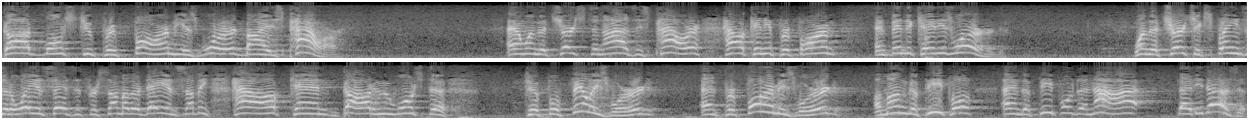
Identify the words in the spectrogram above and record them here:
God wants to perform His Word by His power. And when the church denies His power, how can He perform and vindicate His Word? When the church explains it away and says it's for some other day and something, how can God, who wants to, to fulfill His Word and perform His Word among the people, and the people deny that He does it.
